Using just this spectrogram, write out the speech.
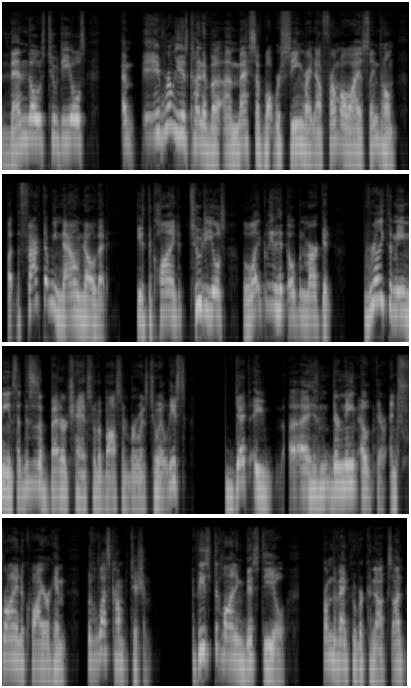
than those two deals. And it really is kind of a, a mess of what we're seeing right now from Elias Lindholm. But the fact that we now know that he's declined two deals, likely to hit the open market, really to me means that this is a better chance for the Boston Bruins to at least get a uh, his their name out there and try and acquire him with less competition. If he's declining this deal from the Vancouver Canucks on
